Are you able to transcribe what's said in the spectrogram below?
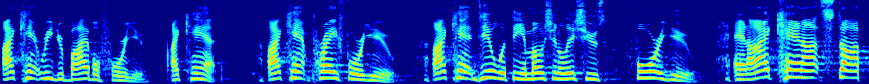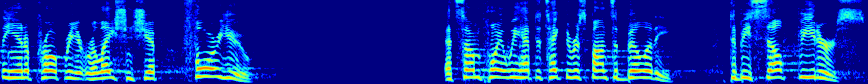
I can't read your Bible for you. I can't. I can't pray for you. I can't deal with the emotional issues for you. And I cannot stop the inappropriate relationship for you. At some point, we have to take the responsibility to be self feeders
